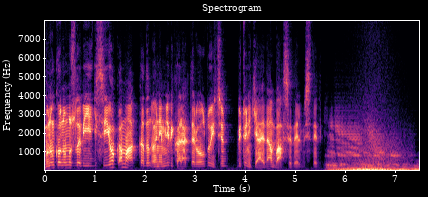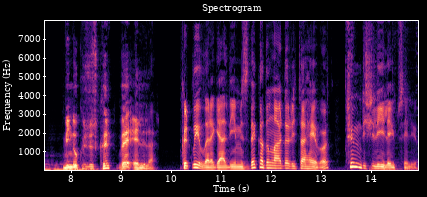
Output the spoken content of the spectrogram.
Bunun konumuzla bir ilgisi yok ama kadın önemli bir karakter olduğu için bütün hikayeden bahsedelim istedik. 1940 ve 50'ler. 40'lı yıllara geldiğimizde kadınlarda Rita Hayworth tüm dişiliğiyle yükseliyor.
